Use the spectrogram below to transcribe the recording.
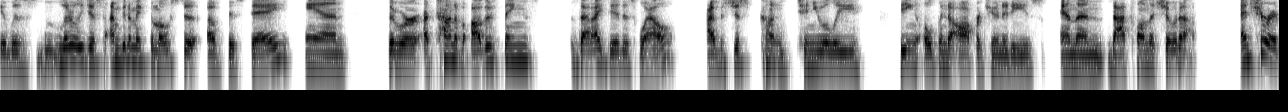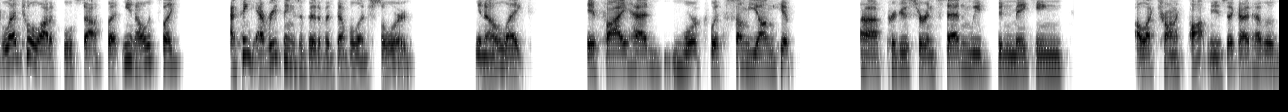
it was literally just i'm going to make the most of this day and there were a ton of other things that i did as well I was just continually being open to opportunities. And then that's one that showed up. And sure, it led to a lot of cool stuff, but you know, it's like, I think everything's a bit of a double-edged sword. You know, like if I had worked with some young hip uh, producer instead and we'd been making electronic pop music, I'd have a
